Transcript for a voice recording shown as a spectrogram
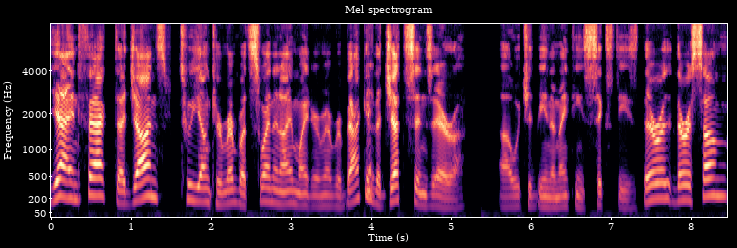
Yeah, in fact, uh, Jon's too young to remember, but Sven and I might remember back in the Jetsons era, uh, which would be in the 1960s. There were there were some,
